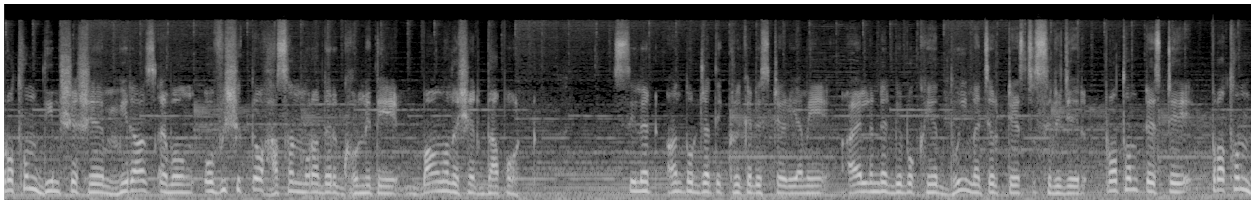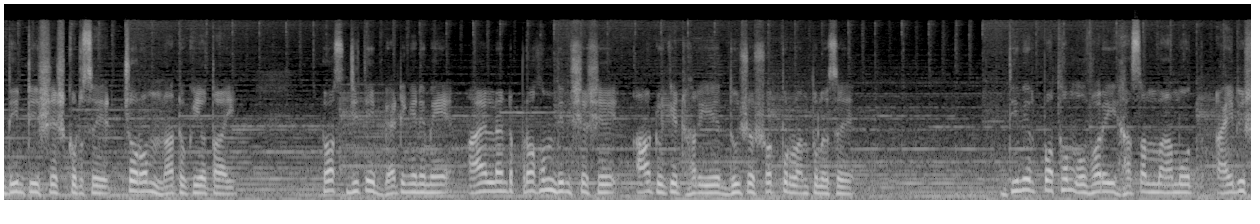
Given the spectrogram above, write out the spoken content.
প্রথম দিন শেষে মিরাজ এবং অভিষিক্ত হাসান মোরাদের ঘূর্ণিতে বাংলাদেশের দাপট। সিলেট আন্তর্জাতিক ক্রিকেট স্টেডিয়ামে আয়ারল্যান্ডের বিপক্ষে দুই ম্যাচের টেস্ট সিরিজের প্রথম টেস্টে প্রথম দিনটি শেষ করেছে চরম নাটকীয়তায়। টস জিতে ব্যাটিংয়ে নেমে আয়ারল্যান্ড প্রথম দিন শেষে আট উইকেট হারিয়ে দুশো সত্তর রান তুলেছে। দিনের প্রথম ওভারেই হাসান মাহমুদ আইরিশ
